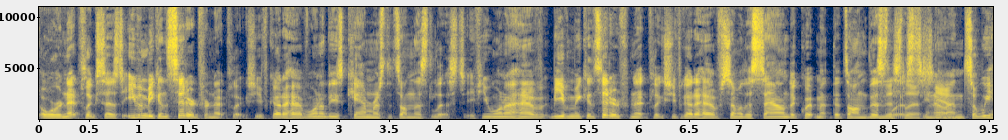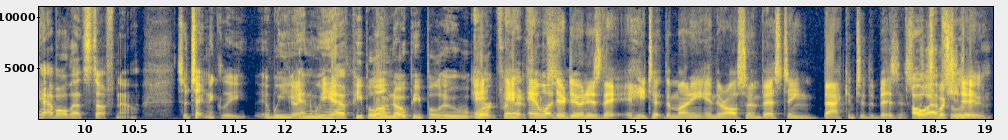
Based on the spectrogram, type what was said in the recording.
or Netflix says to even be considered for Netflix, you've got to have one of these cameras that's on this list. If you want to have even be considered for Netflix, you've got to have some of the sound equipment that's on this, This list, list, You know, yeah. and so we have all that stuff now. So technically, we Good. and we have people Well, who know people who And, work for and, Netflix. and what they're doing is that he took the money and they're also investing back into the business. Oh, Which is what you absolutely. do. You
